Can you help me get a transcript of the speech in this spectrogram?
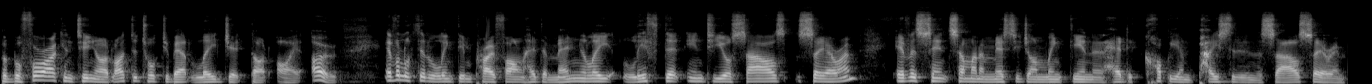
But before I continue, I'd like to talk to you about leadjet.io. Ever looked at a LinkedIn profile and had to manually lift it into your sales CRM? Ever sent someone a message on LinkedIn and had to copy and paste it in the sales CRM?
